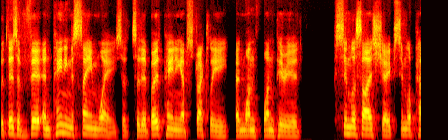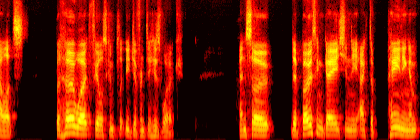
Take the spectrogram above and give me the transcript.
but there's a ve- and painting the same way. So so they're both painting abstractly in one one period, similar size shapes, similar palettes, but her work feels completely different to his work. And so they're both engaged in the act of painting. And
